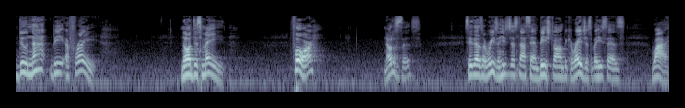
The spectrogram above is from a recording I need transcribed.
Do not be afraid, nor dismayed. For, notice this. See, there's a reason. He's just not saying be strong, be courageous, but he says, why?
